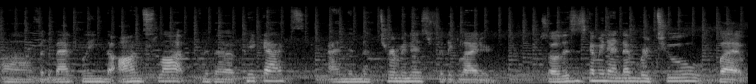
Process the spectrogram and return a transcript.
uh, for the back bling, the onslaught for the pickaxe, and then the terminus for the glider. So this is coming at number two, but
